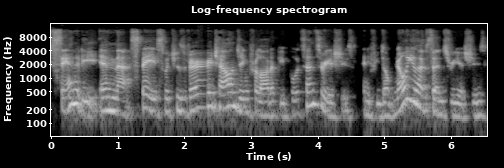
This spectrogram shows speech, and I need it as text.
sanity in that space which is very challenging for a lot of people with sensory issues? And if you don't know you have sensory issues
